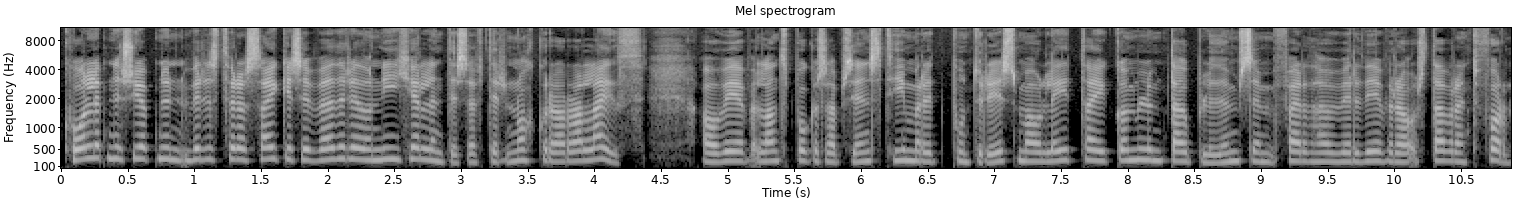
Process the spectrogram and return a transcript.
Kólefnisjöfnun virðist fyrir að sækja sér veðrið og nýjherlendis eftir nokkur ára lægð. Á vef landsbókasapsins tímaritt.is má leita í gömlum dagblöðum sem færð hafi verið yfir á stafrænt form.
